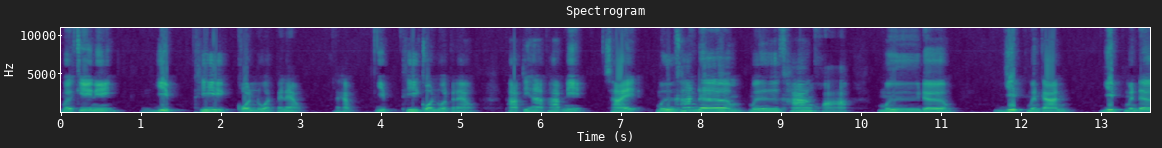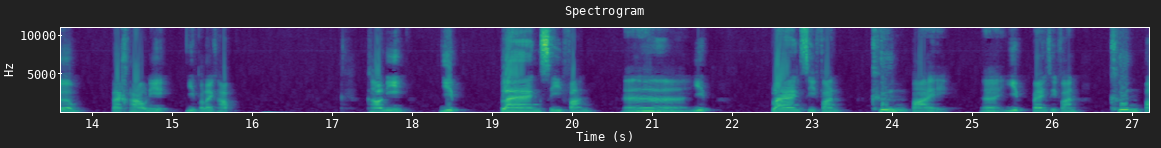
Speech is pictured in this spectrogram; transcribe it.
เมื่อกี้นี้ หยิบที่โกนหนวดไปแล้วนะครับ หยิบที่โกนหนวดไปแล้ว ภาพที่ 5 ภาพนี้ใช้มือข้างเดิม มือข้างขวา มือเดิม หยิบเหมือนกัน หยิบเหมือนเดิม แต่คราวนี้หยิบอะไรครับ คราวนี้ หยิบแปลงสีฟันอ่าหยิบ แปลงสีฟันขึ้นไปอ่าหยิบแปรงสีฟันขึ้นไป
